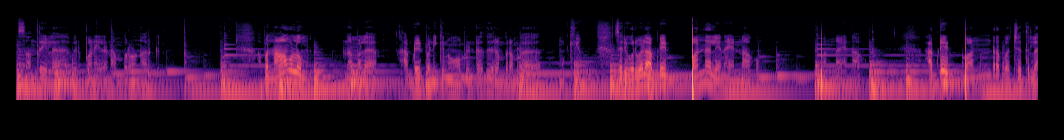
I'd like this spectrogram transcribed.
சந்தையில் விற்பனையில் நம்பர் ஒன்றா இருக்குது அப்போ நாமளும் நம்மளை அப்டேட் பண்ணிக்கணும் அப்படின்றது ரொம்ப ரொம்ப முக்கியம். சரி ஒருவேளை அப்டேட் பண்ணலைன்னா என்ன ஆகும்? பண்ணால் என்ன ஆகும்? அப்டேட் பண்ணுற பட்சத்தில்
